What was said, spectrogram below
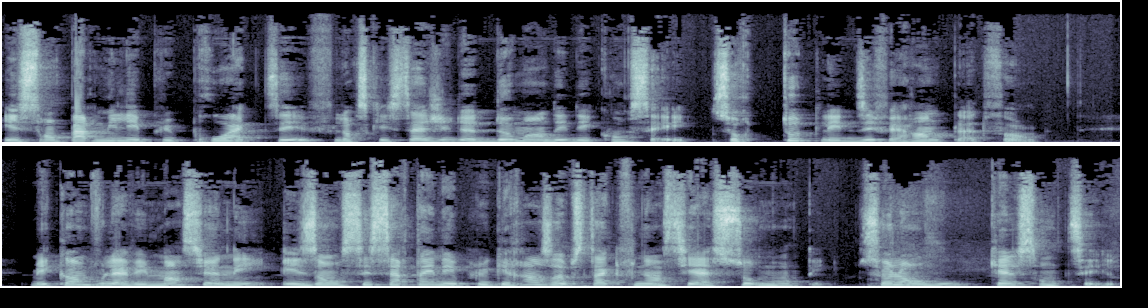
Ils sont parmi les plus proactifs lorsqu'il s'agit de demander des conseils sur toutes les différentes plateformes. Mais comme vous l'avez mentionné, ils ont aussi certains des plus grands obstacles financiers à surmonter. Selon vous, quels sont-ils?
